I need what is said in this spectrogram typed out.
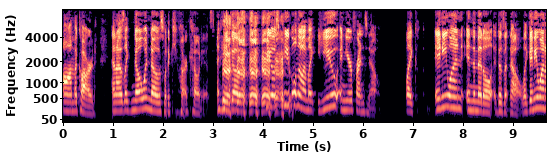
on the card. And I was like, no one knows what a QR code is. And he goes, he goes, people know. I'm like, you and your friends know. Like anyone in the middle it doesn't know. Like anyone,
